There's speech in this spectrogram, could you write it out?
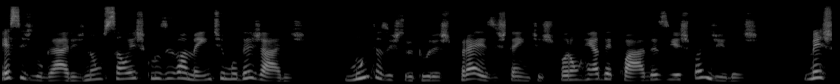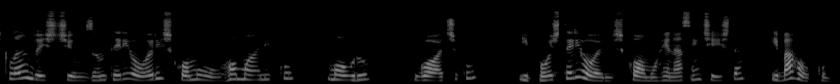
Esses lugares não são exclusivamente mudejares. Muitas estruturas pré-existentes foram readequadas e expandidas, mesclando estilos anteriores como o românico, mouro, gótico e posteriores, como renascentista e barroco.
